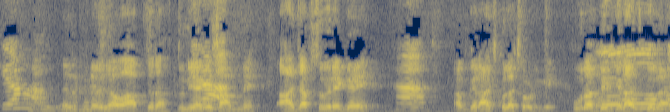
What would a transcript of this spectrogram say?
क्या? इधर खड़े हो जाओ आप जरा दुनिया के सामने। आज आप सवेरे गए। हाँ। अब गैराज खुला छोड़ गए पूरा दिन गैराज खुला है।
